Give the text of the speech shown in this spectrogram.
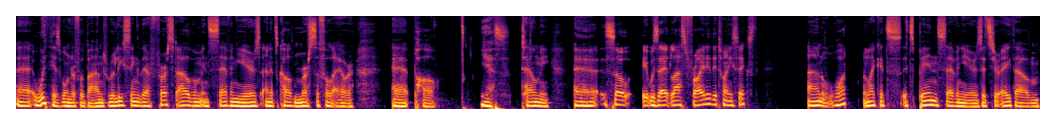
uh, with his wonderful band, releasing their first album in seven years, and it's called Merciful Hour. Uh, Paul, Yes. Tell me. Uh, so it was out last Friday, the twenty sixth, and what? Like it's it's been seven years. It's your eighth album.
